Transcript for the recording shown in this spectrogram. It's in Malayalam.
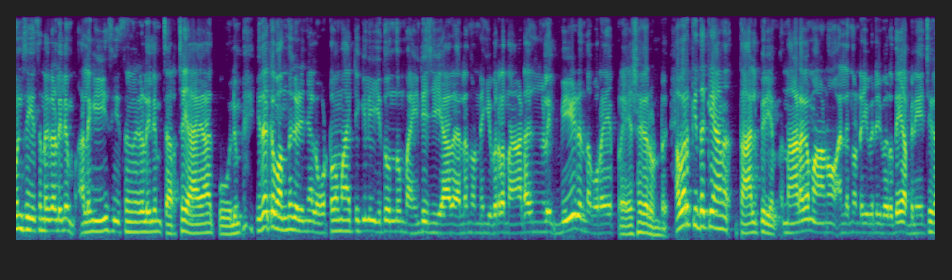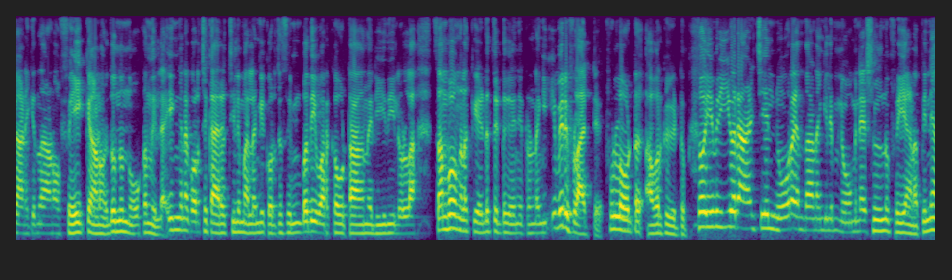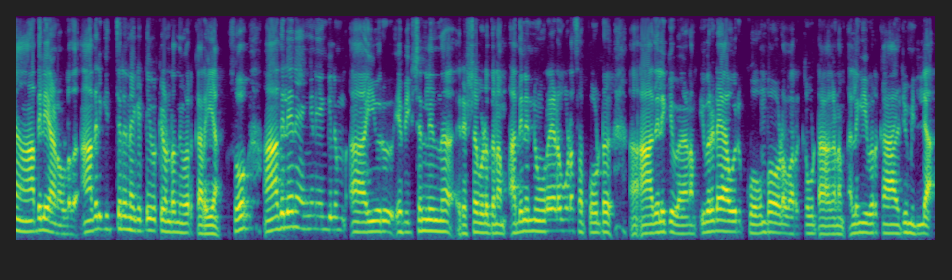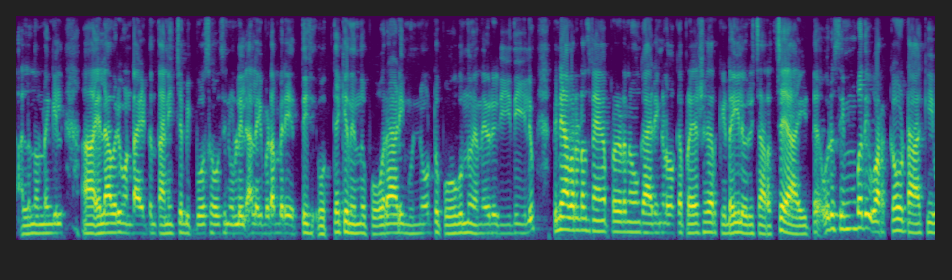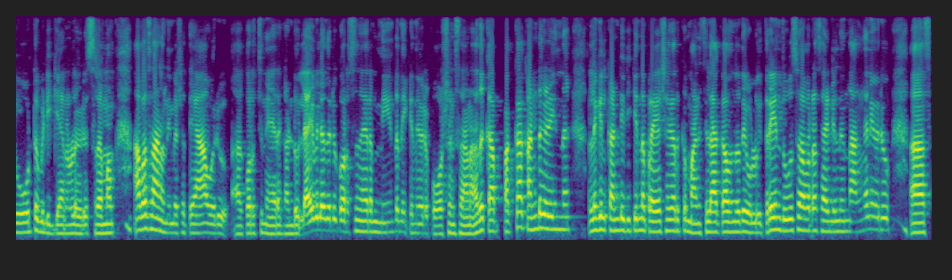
മുൻ സീസണുകളിലും അല്ലെങ്കിൽ ഈ സീസണുകളിലും ചർച്ചയായാൽ പോലും ഇതൊക്കെ വന്നു കഴിഞ്ഞാൽ ഓട്ടോമാറ്റിക്കലി ഇതൊന്നും മൈൻഡ് ചെയ്യാതെ അല്ലെന്നുണ്ടെങ്കിൽ ഇവരുടെ നാടകങ്ങളിൽ വീഴുന്ന കുറെ പ്രേക്ഷകരുണ്ട്. അവർക്ക് ഇതൊക്കെയാണ് താല്പര്യം. നാടകമാണോ അല്ലെന്നുണ്ടെങ്കിൽ ഇവർ വെറുതെ അഭിനയിച്ച് കാണിക്കുന്നതാണോ ഫേക്ക് ആണോ ഇതൊന്നും നോക്കുന്നില്ല. ഇങ്ങനെ കുറച്ച് കരച്ചിലും അല്ലെങ്കിൽ കുറച്ച് സിമ്പതി വർക്കൗട്ട് ആകുന്ന രീതിയിലുള്ള സംഭവങ്ങളൊക്കെ എടുത്തിട്ട് കഴിഞ്ഞിട്ടുണ്ടെങ്കിൽ ഇവർ ഫ്ലാറ്റ് ഫുൾ ഔട്ട് അവർക്ക് കിട്ടും. സോ ഇവർ ഈ ഒരാഴ്ചയിൽ നൂറ് എന്താണെങ്കിലും നോമിനേഷനിൽ നിന്ന് ഫ്രീ ആണ്. പിന്നെ ആദിലയാണുള്ളത്. ആദിലേക്ക് ഇച്ചിരി നെഗറ്റീവ് ഒക്കെ ഉണ്ടെന്ന് ഇവർക്കറിയാം. സോ ആദിലേനെ എങ്ങനെയെങ്കിലും ഈ ഒരു എവിക്ഷനിൽ നിന്ന് രക്ഷപ്പെടുത്തണം. അതിന് നൂറയുടെ കൂടെ സപ്പോർട്ട് ആദിലേക്ക് വേണം. ഇവരുടെ ആ ഒരു കോംബോ അവിടെ വർക്കൗട്ട് ആകണം. അല്ലെങ്കിൽ ഇവർക്ക് ആരുമില്ല. അല്ലെന്നുണ്ടെങ്കിൽ എല്ലാവരും ഉണ്ടായിട്ടും തനിച്ച് ബിഗ് ബോസ് ഹൗസിനുള്ളിൽ അല്ല ഇവിടം വരെ എത്തി ഒറ്റയ്ക്ക് നിന്ന് പോരാടി മുന്നോട്ട് പോകുന്നു എന്നൊരു രീതിയിലും പിന്നെ അവരുടെ സ്നേഹപ്രകടനവും കാര്യങ്ങളും ഒക്കെ പ്രേക്ഷകർക്കിടയിൽ ഒരു ചർച്ചയായിട്ട് ഒരു സിമ്പതി വർക്കൗട്ടാക്കി വോട്ട് പിടിക്കാനുള്ള ഒരു ശ്രമം അവസാന നിമിഷത്തെ ആ ഒരു കുറച്ച് നേരം കണ്ടു. ലൈവിൽ അതൊരു കുറച്ച് നേരം നീണ്ടു നിൽക്കുന്ന ഒരു പോർഷൻസ് ആണ്. അത് പക്ക കണ്ടു കഴിയുന്ന അല്ലെങ്കിൽ കണ്ടിരിക്കുന്ന പ്രേക്ഷകർക്ക് മനസ്സിലാക്കാവുന്നതേ ഉള്ളൂ. ഇത്രയും ദിവസം അവരുടെ സൈഡിൽ നിന്ന് അങ്ങനെ ഒരു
